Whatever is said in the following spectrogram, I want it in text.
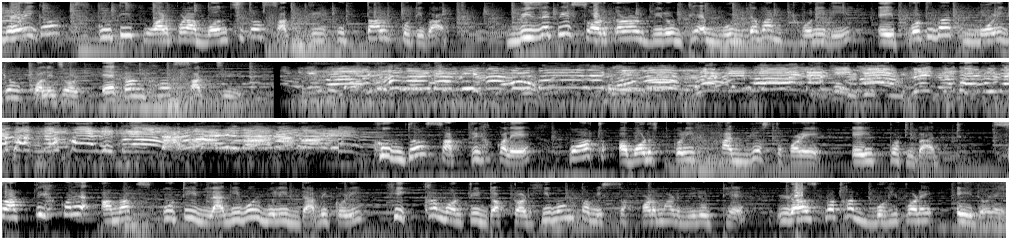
মৰিগাঁৱত স্কুটি পোৱাৰ পৰা বঞ্চিত ছাত্ৰীৰ উত্তাল প্ৰতিবাদ। বিজেপি চৰকাৰৰ বিৰুদ্ধে মুদ্ৰাবাদ ধ্বনি দি এই প্ৰতিবাদ মৰিগাঁও কলেজৰ একাংশ ছাত্ৰীৰ। ক্ষুব্ধ ছাত্ৰীসকলে পথ অৱৰোধ কৰি সাব্যস্ত কৰে এই প্ৰতিবাদ। ছাত্ৰীসকলে আমাক স্কুটি লাগিবই বুলি দাবী কৰি শিক্ষামন্ত্ৰী ডক্টৰ হিমন্ত বিশ্ব শৰ্মাৰ বিৰুদ্ধে ৰাজপথত বহি পৰে এইদৰে।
